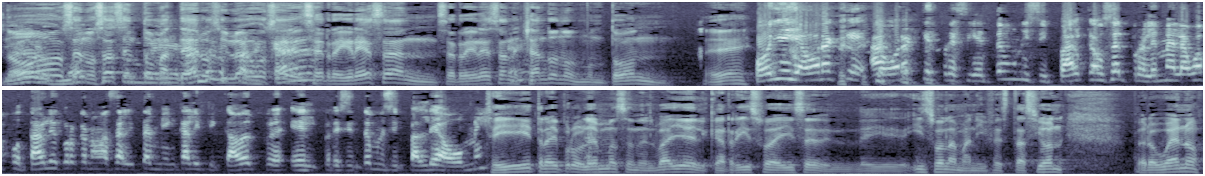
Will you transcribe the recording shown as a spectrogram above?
no, se nos hacen tomateros y luego se, se, regresan, se regresan ¿Eh? echándonos un montón. ¿Eh? Oye, y ahora que ahora que el presidente municipal causa el problema del agua potable, creo que no va a salir tan bien calificado el, el presidente municipal de Ahome. Sí, trae problemas en el Valle del Carrizo, ahí se le hizo la manifestación. Pero bueno,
